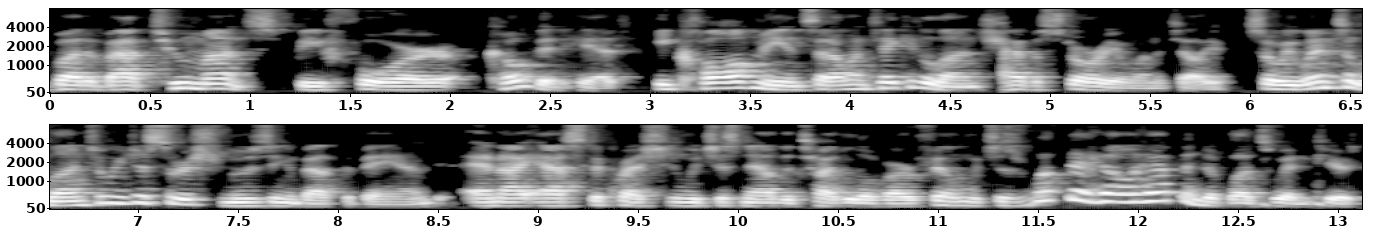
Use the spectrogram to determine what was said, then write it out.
But about two months before COVID hit, he called me and said, "I want to take you to lunch. I have a story I want to tell you." So we went to lunch, and we were just sort of schmoozing about the band, and I asked the question, which is now the title of our film, which is "What the hell happened to Blood, Sweat, and Tears?"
